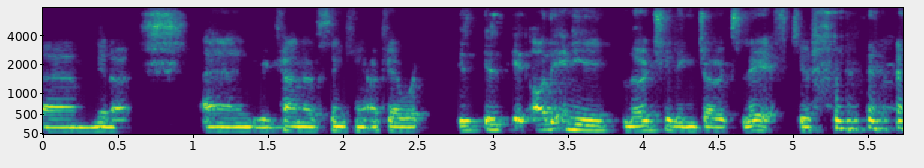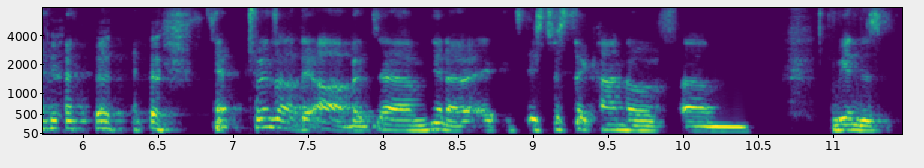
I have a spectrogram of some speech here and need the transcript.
um, you know and we're kind of thinking okay what is, is, are there any load shedding jokes left you know? yeah, turns out there are but um, you know it's, it's just a kind of um, we're in this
